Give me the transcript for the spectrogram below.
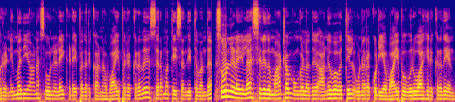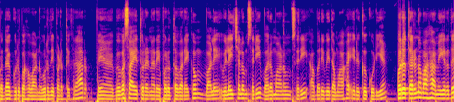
ஒரு நிம்மதியான சூழ்நிலை கிடைப்பதற்கான வாய்ப்பு இருக்கிறது. சிரமத்தை சந்தித்து வந்த சூழ்நிலையில சிறிது மாற்றம் உங்களது அனுபவத்தில் உணரக்கூடிய வாய்ப்பு உருவாகி இருக்கிறது என்பதை குரு பகவான் உறுதிப்படுத்துகிறார். விவசாயத்துறையினரை பொறுத்த வரைக்கும் வலை விளைச்சலும் சரி வருமானமும் சரி அபரிவிதமாக இருக்கக்கூடிய ஒரு தருணமாக அமைகிறது.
